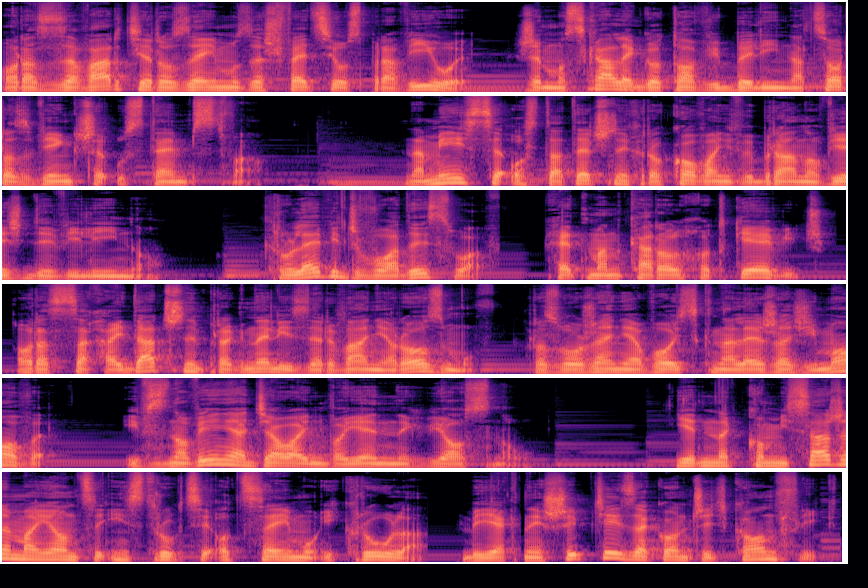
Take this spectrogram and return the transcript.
oraz zawarcie rozejmu ze Szwecją sprawiły, że Moskale gotowi byli na coraz większe ustępstwa. Na miejsce ostatecznych rokowań wybrano wieś de Wilino. Królewicz Władysław Hetman Karol Chodkiewicz oraz Sachajdaczny pragnęli zerwania rozmów, rozłożenia wojsk na leża zimowe i wznowienia działań wojennych wiosną. Jednak komisarze mający instrukcje od Sejmu i króla, by jak najszybciej zakończyć konflikt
